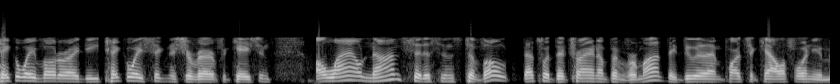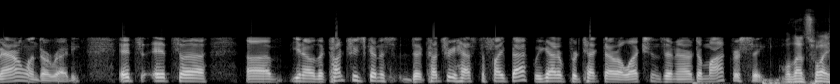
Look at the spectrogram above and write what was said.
Take away voter ID, take away signature verification, allow non-citizens to vote. That's what they're trying up in Vermont. They do that in parts of California and Maryland already. It's it's a uh, uh, you know, the country's going to the country has to fight back. We got to protect our elections and our democracy. Well, that's why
